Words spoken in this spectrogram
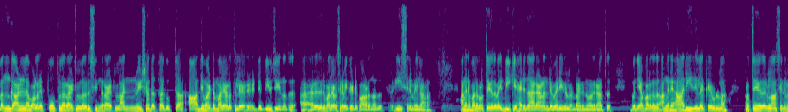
ബംഗാളിലെ വളരെ പോപ്പുലർ ആയിട്ടുള്ള ഒരു സിംഗർ ആയിട്ടുള്ള അന്വേഷ ദത്ത ഗുപ്ത ആദ്യമായിട്ട് മലയാളത്തിൽ ഡെബ്യൂ ചെയ്യുന്നത് അതായത് ഒരു മലയാള സിനിമയ്ക്ക് വേണ്ടി പാടുന്നത് ഈ സിനിമയിലാണ് അങ്ങനെ പല പ്രത്യേകതകൾ ഈ ബി കെ ഹരിനാരായണന്റെ വരികൾ ഉണ്ടായിരുന്നു അതിനകത്ത്. അപ്പൊ ഞാൻ പറഞ്ഞത് അങ്ങനെ ആ രീതിയിലൊക്കെയുള്ള പ്രത്യേകതകൾ ആ സിനിമ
